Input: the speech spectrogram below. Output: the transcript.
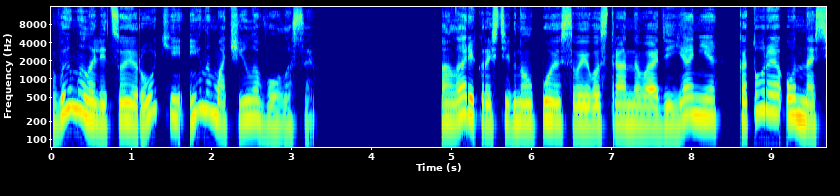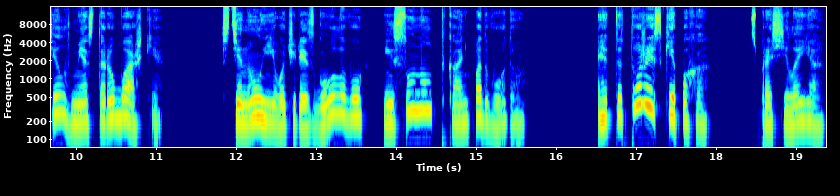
вымыла лицо и руки и намочила волосы. Аларик расстегнул пояс своего странного одеяния, которое он носил вместо рубашки, стянул его через голову и сунул ткань под воду. «Это тоже из кепаха?» — спросила я.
